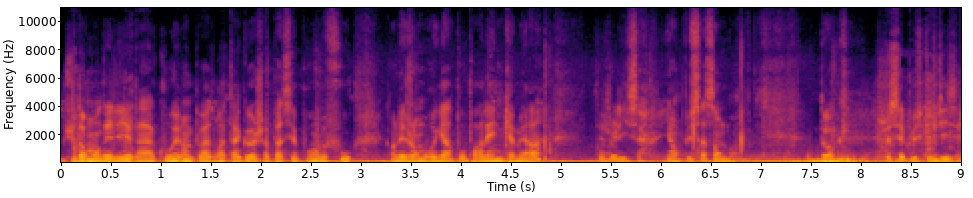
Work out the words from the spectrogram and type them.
Je suis dans mon délire hein, à courir un peu à droite à gauche, à passer pour un fou quand les gens me regardent pour parler à une caméra. C'est joli ça, et en plus ça sent bon. Donc je sais plus ce que je disais.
